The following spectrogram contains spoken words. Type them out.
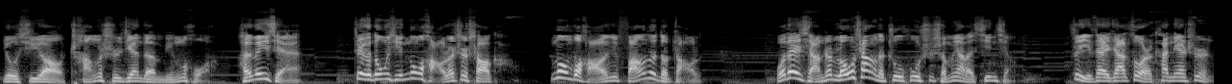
又需要长时间的明火，很危险。这个东西弄好了是烧烤，弄不好你房子都着了。我在想，这楼上的住户是什么样的心情？自己在家坐着看电视呢，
